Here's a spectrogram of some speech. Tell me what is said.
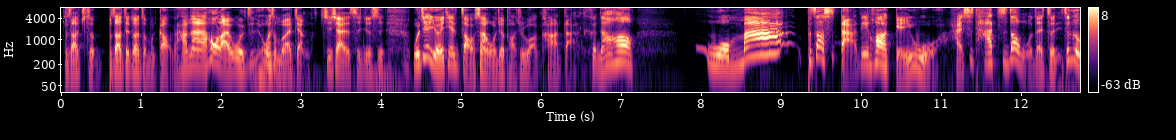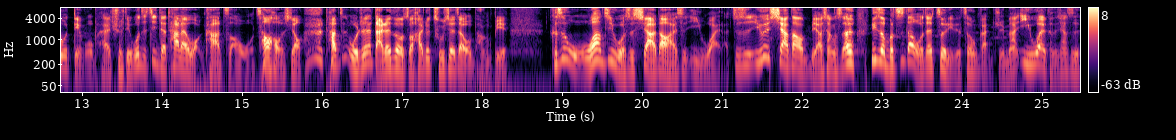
不知道怎不知道这段怎么搞的。好，那后来我为什么要讲接下来的事情？就是我记得有一天早上我就跑去网咖打，然后我妈不知道是打电话给我，还是她知道我在这里，这个点我不太确定。我只记得她来网咖找我，超好笑。她我觉得打电话的时候，她就出现在我旁边。可是我忘记我是吓到还是意外了，就是因为吓到比较像是，哎，你怎么知道我在这里的这种感觉？那意外可能像是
